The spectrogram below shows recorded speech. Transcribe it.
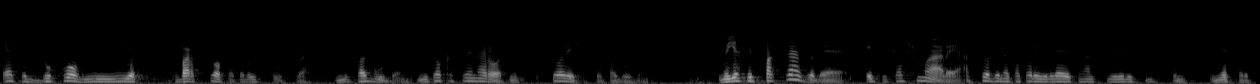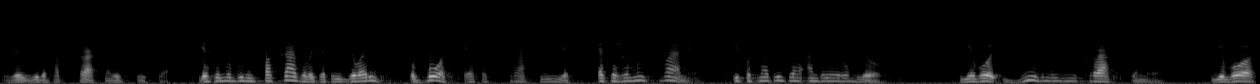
этот духовный мир творцов этого искусства, мы погубим не только свой народ, мы человечество погубим. Но если показывая эти кошмары, особенно которые являются нам в сюрреалистическом и некоторых видах абстрактного искусства, если мы будем показывать это и говорить, вот этот страшный мир, это же мы с вами. И посмотрите Андрей Рублев с его дивными красками, с его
